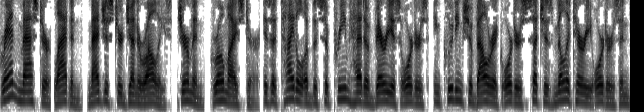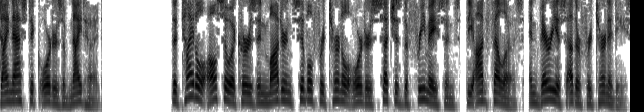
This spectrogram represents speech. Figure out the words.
Grand Master Latin, Magister Generalis, German, Großmeister is a title of the supreme head of various orders, including chivalric orders such as military orders and dynastic orders of knighthood. The title also occurs in modern civil fraternal orders such as the Freemasons, the Odd Fellows, and various other fraternities.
